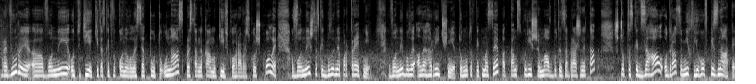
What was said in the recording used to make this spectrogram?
Гравюри е, вони, от ті, які так сказати, виконувалися тут у нас, представниками Київської граверської школи, вони ж так сказати, були не портретні, вони були алегоричні. Тому так сказати, Мазепа там скоріше мав бути зображений так, щоб так сказати, загал одразу міг його впізнати.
